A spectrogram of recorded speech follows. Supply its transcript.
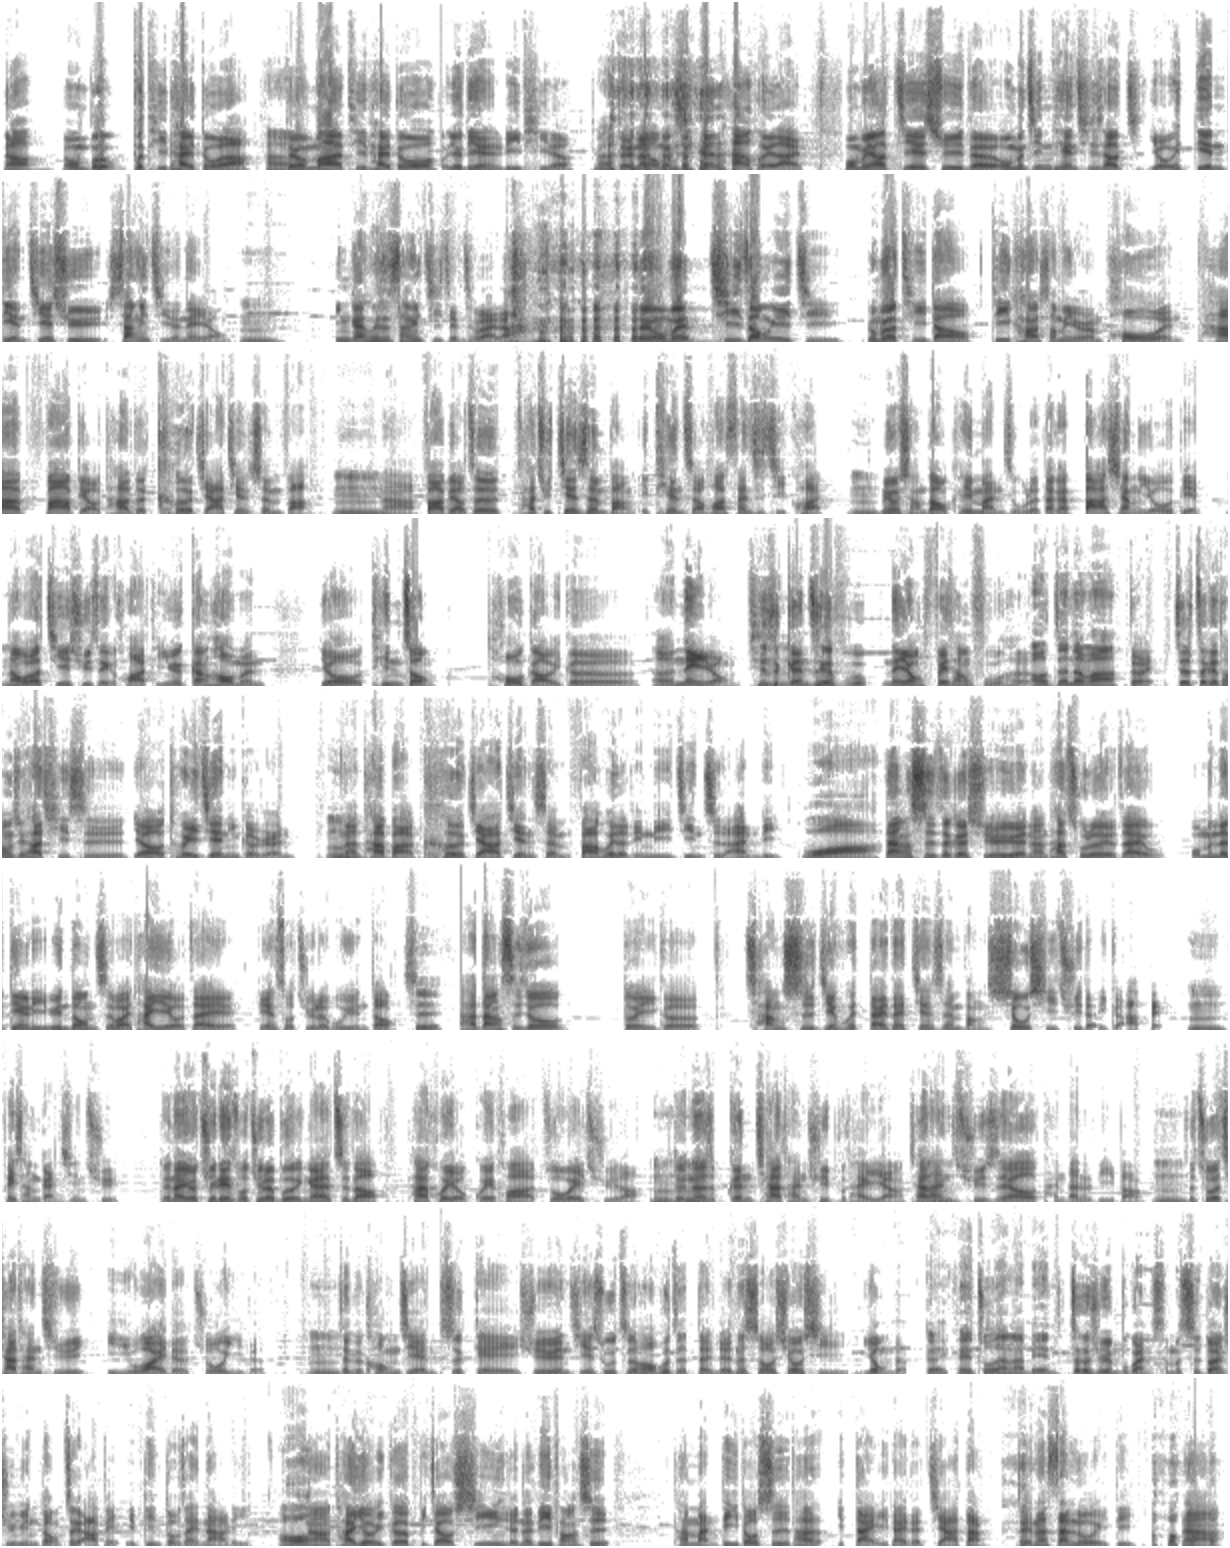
然后我们不不提太多啦，啊、对，我们怕提太多有点离题了。啊、对，那我们先拉回来，我们要接续的，我们今天其实要有一点点接续上一集的内容。嗯。应该会是上一集剪出来的，对，我们其中一集有没有提到 Dcard 上面有人 po 文，他发表他的客家健身法，嗯，那发表这他去健身房一天只要花三十几块，嗯，没有想到可以满足了大概八项优点。嗯、那我要接续这个话题，因为刚好我们有听众投稿一个呃内容，其实跟这个符内容非常符合。哦，真的吗？对，就这个同学他其实要推荐一个人。嗯、那他把客家健身发挥的淋漓尽致的案例，哇！当时这个学员呢，他除了有在我们的店里运动之外，他也有在连锁俱乐部运动。是，他当时就对一个长时间会待在健身房休息区的一个阿伯，嗯，非常感兴趣。对，那有去连锁俱乐部的应该知道，它会有规划座位区啦。嗯，对，那是跟洽谈区不太一样，洽谈区是要谈单的地方。嗯，这除了洽谈区以外的桌椅的。嗯，这个空间是给学员结束之后或者等人的时候休息用的。对，可以坐在那边。这个学员不管什么时段去运动，这个阿北一定都在那里。哦，那他有一个比较吸引人的地方是，他满地都是他一袋一袋的家当，对，那散落一地。那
